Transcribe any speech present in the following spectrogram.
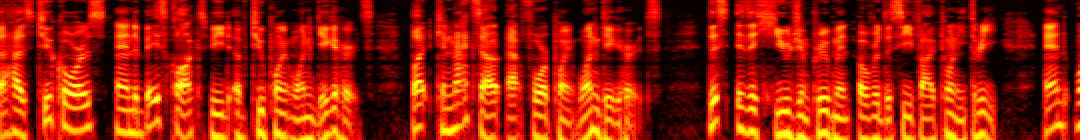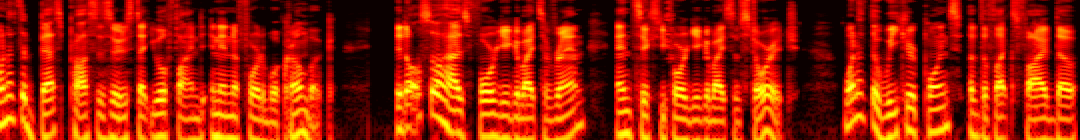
that has two cores and a base clock speed of 2.1 GHz, but can max out at 4.1 GHz. This is a huge improvement over the C523, and one of the best processors that you will find in an affordable Chromebook. It also has 4GB of RAM and 64GB of storage. One of the weaker points of the Flex 5 though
